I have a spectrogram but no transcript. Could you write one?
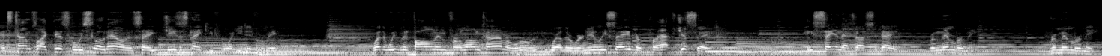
It's times like this where we slow down and say, Jesus, thank you for what you did for me. Whether we've been following Him for a long time or we're, whether we're newly saved or perhaps just saved, He's saying that to us today. Remember me. Remember me.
